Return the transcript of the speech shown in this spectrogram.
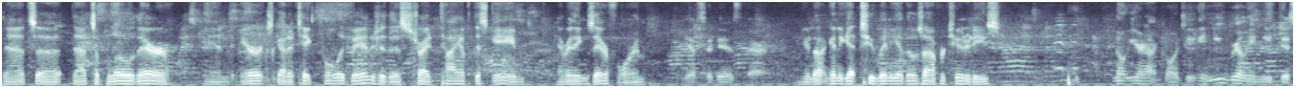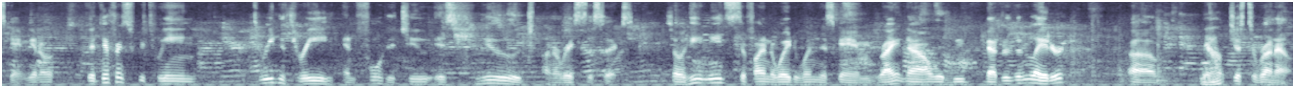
that's a that's a blow there, and Eric's got to take full advantage of this. Try to tie up this game. Everything's there for him. Yes, it is there. You're not going to get too many of those opportunities. No, you're not going to, and you really need this game. You know, the difference between three to three and four to two is huge on a race to six. So he needs to find a way to win this game. Right now would be better than later. Um, you know, Yeah. just to run out,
